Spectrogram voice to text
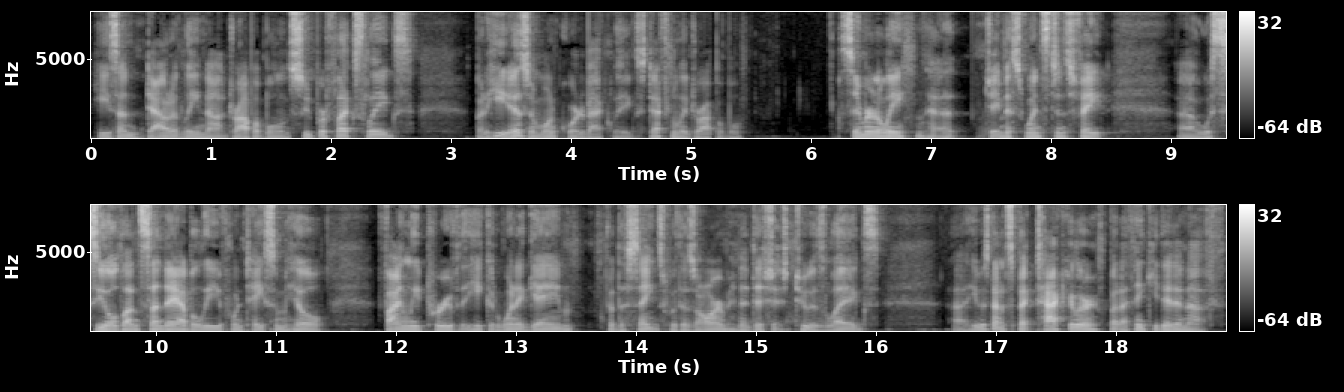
He's undoubtedly not droppable in superflex leagues, but he is in one quarterback leagues, definitely droppable. Similarly, uh, Jameis Winston's fate uh, was sealed on Sunday, I believe, when Taysom Hill finally proved that he could win a game for the Saints with his arm in addition to his legs. Uh, he was not spectacular, but I think he did enough.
